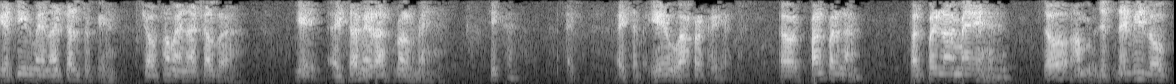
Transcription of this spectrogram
ये तीन महीना चल चुके हैं, चौथा महीना चल रहा है। ये ऐसा मेरा स्मरण में है, ठीक है? ऐसा ये हुआ प्रक्रिया। और फल परिणाम। फल परिणाम में है। तो हम जितने भी लोग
